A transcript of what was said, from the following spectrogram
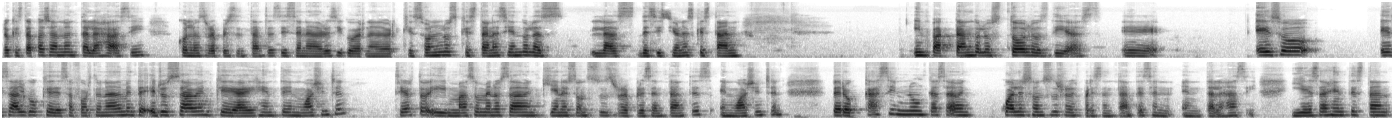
lo que está pasando en Tallahassee con los representantes y senadores y gobernador, que son los que están haciendo las, decisiones que están impactándolos todos los días. Eh, eso es algo que desafortunadamente ellos saben que hay gente en Washington, ¿cierto? Y más o menos saben quiénes son sus representantes en Washington, pero casi nunca saben cuáles son sus representantes en, Tallahassee. Y esa gente está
